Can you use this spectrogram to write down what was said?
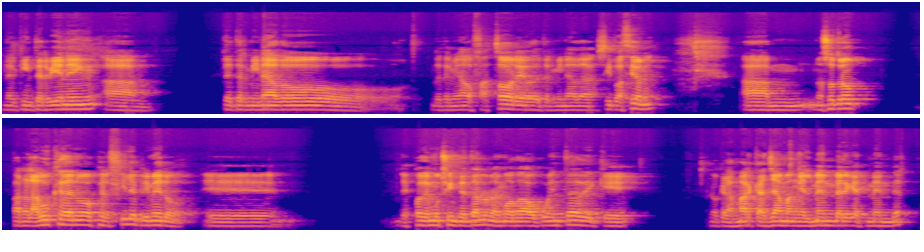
En el que intervienen a determinado determinados factores o determinadas situaciones. nosotros, para la búsqueda de nuevos perfiles, primero, eh, después de mucho intentarlo, nos hemos dado cuenta de que lo que las marcas llaman el member get member,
